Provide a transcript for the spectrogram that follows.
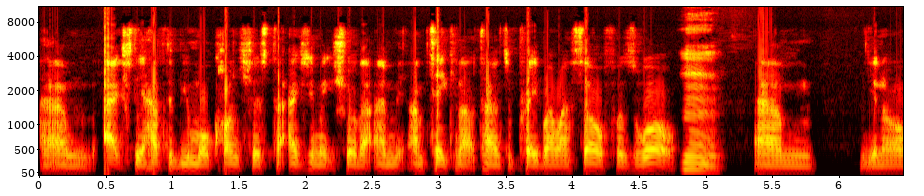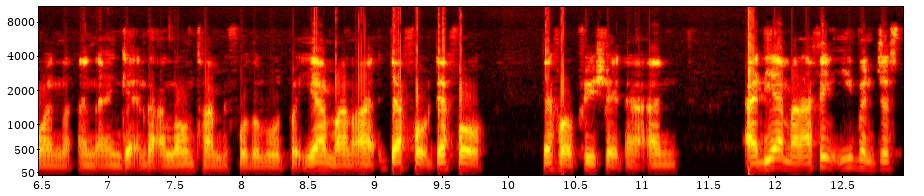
um, actually, I have to be more conscious to actually make sure that I'm I'm taking out time to pray by myself as well. Mm. Um, you know, and, and and getting that alone time before the Lord. But yeah, man, I definitely definitely definitely appreciate that. And and yeah, man, I think even just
